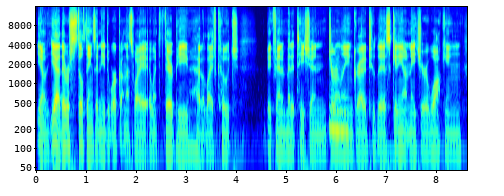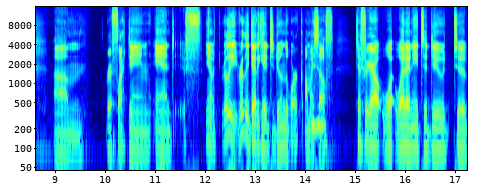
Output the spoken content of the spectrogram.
you know, yeah, there were still things I need to work on. That's why I went to therapy, had a life coach, big fan of meditation, journaling, gratitude list, getting out in nature, walking, um, reflecting, and if, you know, really, really dedicated to doing the work on myself to figure out what what I need to do to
